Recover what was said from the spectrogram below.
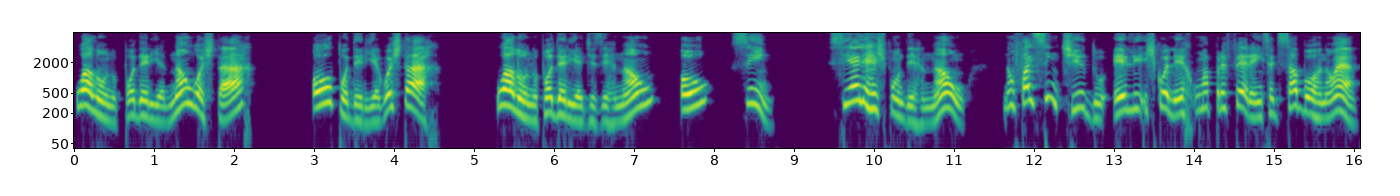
O aluno poderia não gostar ou poderia gostar. O aluno poderia dizer não ou sim. Se ele responder não, não faz sentido ele escolher uma preferência de sabor, não é?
